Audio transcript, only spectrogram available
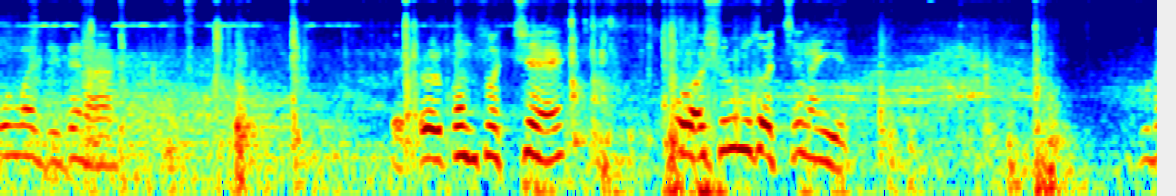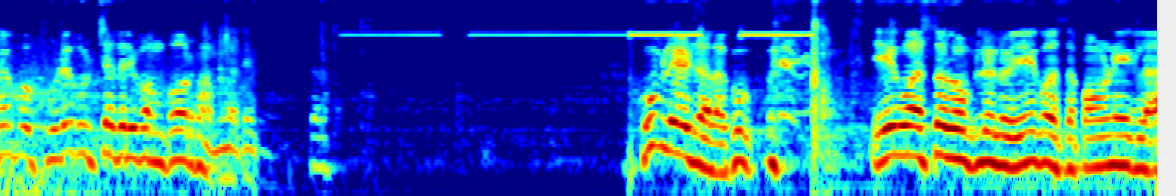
वॉशरूम तिथे ना पेट्रोल पंप स्वच्छ आहे वॉशरूम स्वच्छ नाहीये. पुढे पुढे कुठच्या तरी पंपावर थांबणार आहे चला. खूप लेट झाला खूप. एक वाजता झोपलेलो एक वाजता पावणे एकला.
